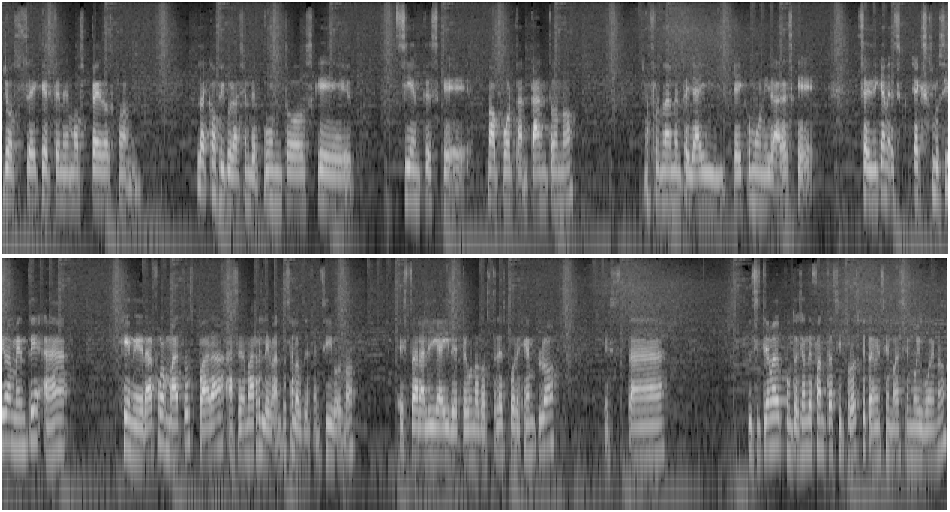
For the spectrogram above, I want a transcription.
Yo sé que tenemos pedos con la configuración de puntos, que sientes que no aportan tanto, ¿no? Afortunadamente ya hay, hay comunidades que se dedican exclusivamente a generar formatos para hacer más relevantes a los defensivos, ¿no? Está la liga IDP 123, por ejemplo. Está el sistema de puntuación de Fantasy Pros, que también se me hace muy bueno.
